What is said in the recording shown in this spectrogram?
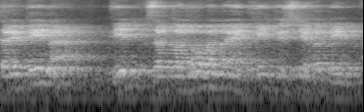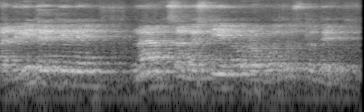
третина від запланованої кількості самостійну роботу студентів.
